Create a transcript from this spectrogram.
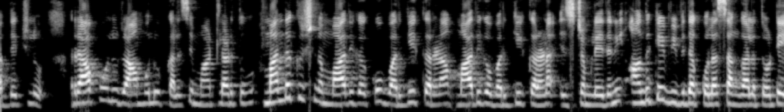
అధ్యక్షులు రాపోలు రాములు కలిసి మాట్లాడుతూ మందకృష్ణ మాదిగకు వర్గీకరణ మాదిగ వర్గీకరణ ఇష్టం లేదని అందుకే వివిధ కుల సంఘాలతోటి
